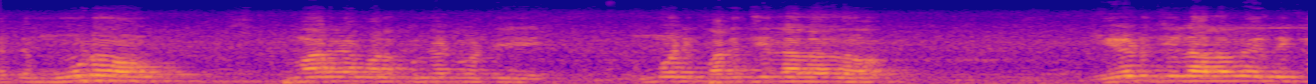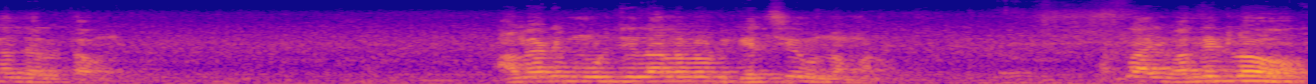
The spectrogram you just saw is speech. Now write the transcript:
అయితే మూడో సుమారుగా మనకు ఉన్నటువంటి ఉమ్మడి పది జిల్లాలలో ఏడు జిల్లాలలో ఎన్నికలు జరుగుతూ ఉన్నాయి. ఆల్రెడీ మూడు జిల్లాలలో గెలిచి ఉన్నాం మనం. అట్లా ఇవన్నింటిలో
